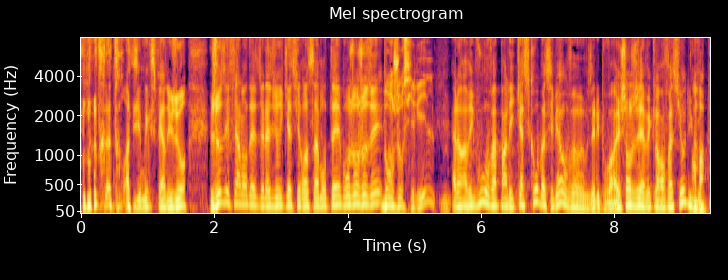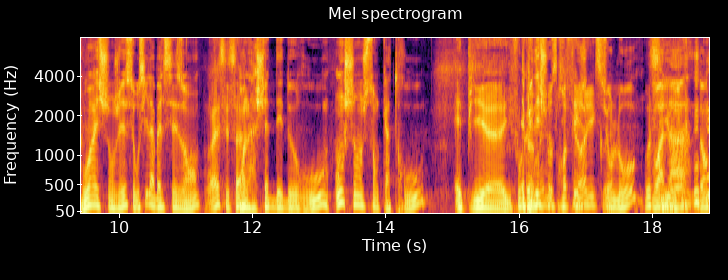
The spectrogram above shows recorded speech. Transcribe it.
notre troisième expert du jour, José Fernandez de la Zurich Assurance à Montaix. Bonjour José. Bonjour Cyril. Alors avec vous, on va parler casco. Bah c'est bien, vous allez pouvoir échanger avec Laurent Facio. Du on va pouvoir échanger. C'est aussi la belle saison. Ouais, c'est ça. On achète des deux roues, on change son quatre roues. Et puis euh, il faut et puis des choses qui flottent sur l'eau. Voilà. Donc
